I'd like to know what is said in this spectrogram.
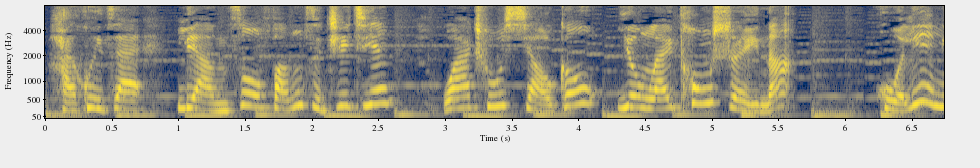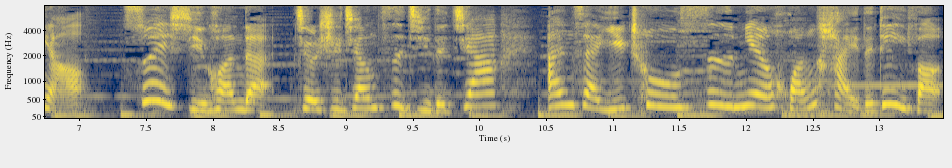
还会在两座房子之间挖出小沟，用来通水呢。火烈鸟最喜欢的就是将自己的家安在一处四面环海的地方，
